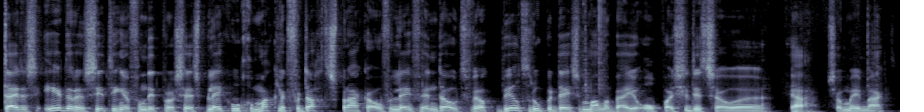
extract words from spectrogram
Tijdens eerdere zittingen van dit proces bleek hoe gemakkelijk verdachten spraken over leven en dood. Welk beeld roepen deze mannen bij je op als je dit zo, ja, zo meemaakt?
